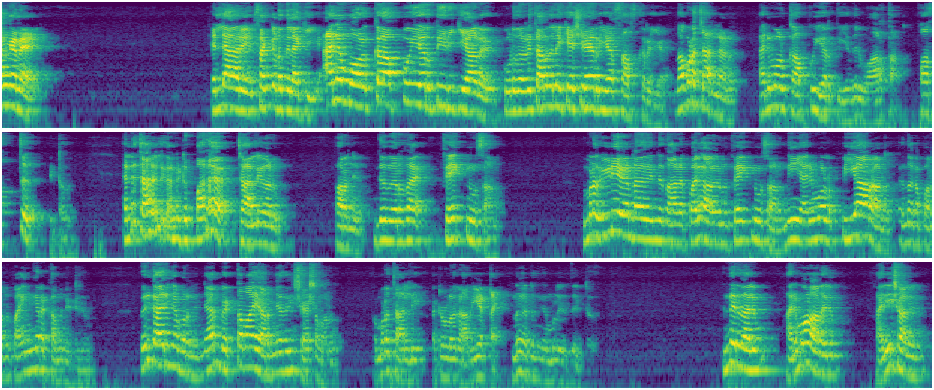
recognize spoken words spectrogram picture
അങ്ങനെ എല്ലാവരെയും സങ്കടത്തിലാക്കി. അനുമോൾ കപ്പ് ഉയർത്തിയിരിക്കുകയാണ്. കൂടുതൽ ചാനലിലേക്ക് ഷെയർ ചെയ്യുക സബ്സ്ക്രൈബ് ചെയ്യുക. നമ്മുടെ ചാനലാണ് അനുമോൾ കപ്പ് ഉയർത്തി എന്നൊരു വാർത്ത ഫസ്റ്റ് ഇട്ടത്. എന്റെ ചാനൽ കണ്ടിട്ട് പല ചാനലുകളും പറഞ്ഞു ഇത് വെറുതെ ഫേക്ക് ന്യൂസ് ആണ്. നമ്മുടെ വീഡിയോ കണ്ടതിന്റെ താഴെ പല ആളുകളും ഫേക്ക് ന്യൂസ് ആണ്. നീ അനുമോളുടെ പി ആർ ആണ് എന്നൊക്കെ പറഞ്ഞ് ഭയങ്കര കമന്റ് ഇട്ടിരുന്നു. ഒരു കാര്യം ഞാൻ പറഞ്ഞു ഞാൻ വ്യക്തമായി അറിഞ്ഞതിന് ശേഷമാണ് നമ്മുടെ ചാനലിൽ മറ്റുള്ളവർ അറിയട്ടെ എന്ന് കേട്ടു നമ്മൾ എഴുതിയിട്ടത് എന്നിരുന്നാലും അനുമോളാണേലും അനീഷാണേലും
